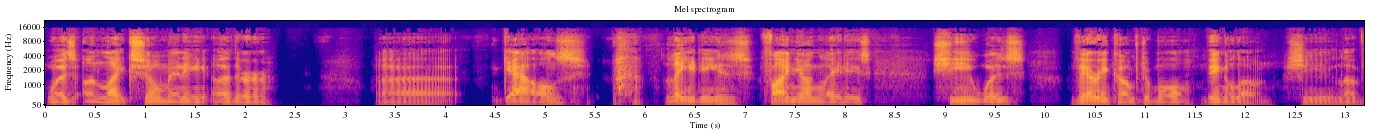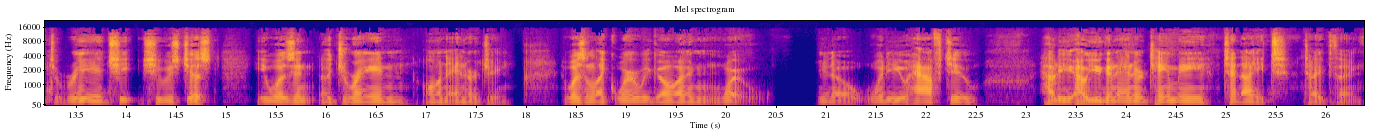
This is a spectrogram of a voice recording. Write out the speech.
was unlike so many other uh, gals, ladies, fine young ladies, she was very comfortable being alone. She loved to read. She she was just it wasn't a drain on energy. It wasn't like where are we going? What you know, what do you have to how do you how are you going to entertain me tonight type thing.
